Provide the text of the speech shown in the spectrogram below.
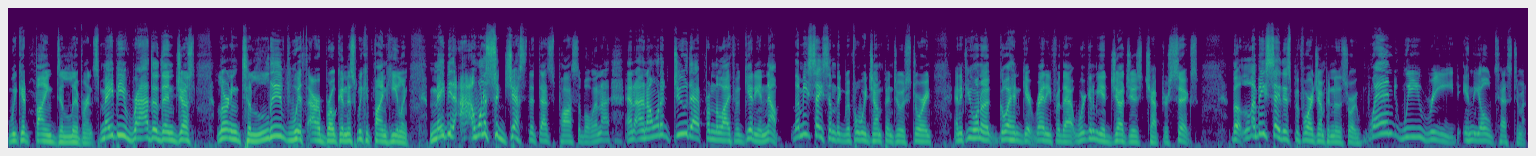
we could find deliverance. Maybe rather than just learning to live with our brokenness, we could find healing. Maybe I want to suggest that that's possible, and I and, and I want to do that from the life of Gideon. Now, let me say something before we jump into a story. And if you want to go ahead and get ready for that, we're going to be in Judges chapter 6. But let me say this before I jump into the story. When we read in the Old Testament,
